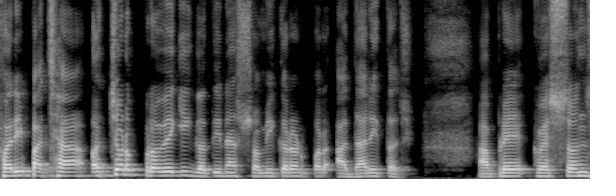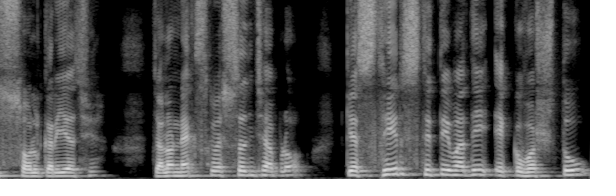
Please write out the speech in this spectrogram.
ફરી પાછા અચળ પ્રવેગી ગતિના સમીકરણ પર આધારિત જ આપણે ક્વેશ્ચન સોલ્વ કરીએ છીએ. ચાલો નેક્સ્ટ ક્વેશ્ચન છે આપણો. કે સ્થિર સ્થિતિમાંથી એક વસ્તુ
